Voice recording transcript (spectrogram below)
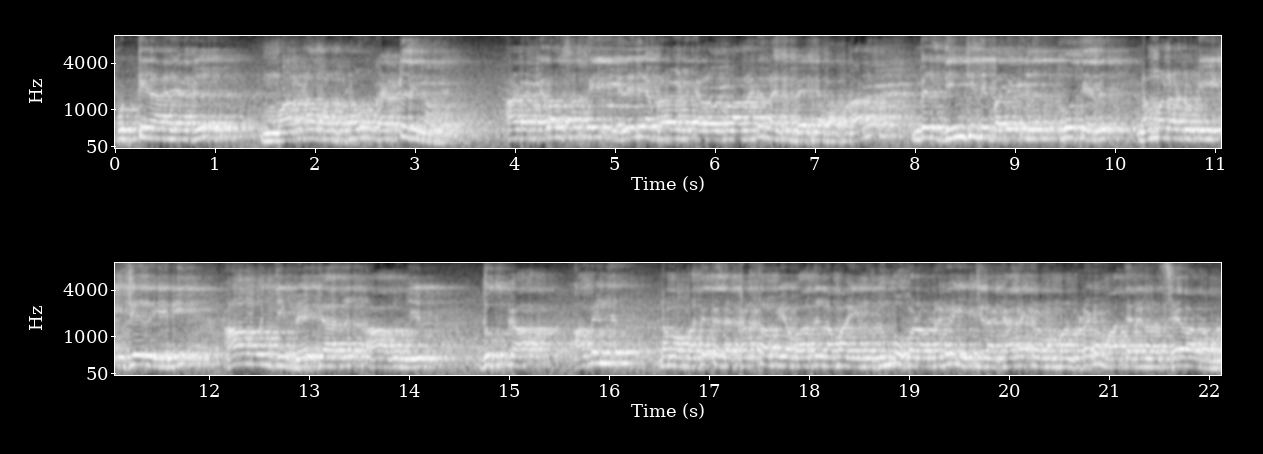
ಪುಟ್ಟಿನಾಯಾಗ ಮರಣ ಬಂದವು ಕಟ್ಟುದಿನವು ಆಡ ಕೆಲವು ಸರ್ತಿ ಎಲ್ಲೆಲ್ಲೇ ಪ್ರೈವೇಟ್ ಕೆಲವು ಅನ್ನಾಗ ನನಗೆ ಬೇಜಾರು ಪಡಾಣ ಬೇರೆ ದಿಂಜಿದಿ ಬದುಕಿನ ತೂತೇರು ನಮ್ಮ ನಡುಟಿ ಇಜ್ಜೇರು ಇನಿ ಆ ಒಂಜಿ ಬೇಜಾರು ಆ ಒಂಜಿ ದುಃಖ ಅವೇನು ನಮ್ಮ ಬದುಕದ ಕರ್ತವ್ಯವಾದ ನಮ್ಮ ಇನ್ನು ದುಂಬು ಕೊಡೋಣಾಗ ಇಂಚಿನ ಕಾರ್ಯಕ್ರಮ ಮಾಡ್ಬಿಡಾಗ ಮಾತೇನೆಲ್ಲ ಸೇರಲ್ಲ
